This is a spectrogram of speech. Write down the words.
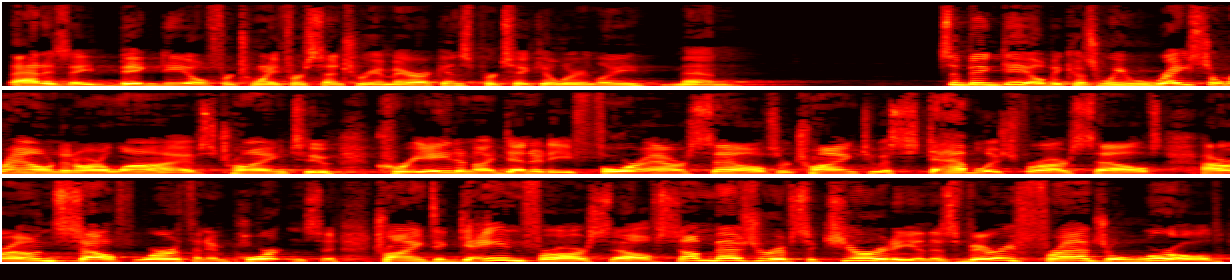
That is a big deal for 21st century Americans, particularly men. It's a big deal because we race around in our lives trying to create an identity for ourselves or trying to establish for ourselves our own self-worth and importance and trying to gain for ourselves some measure of security in this very fragile world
